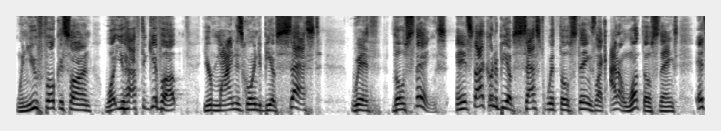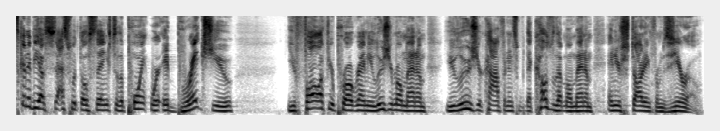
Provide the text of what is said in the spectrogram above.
When you focus on what you have to give up, your mind is going to be obsessed with those things. And it's not going to be obsessed with those things like, I don't want those things. It's going to be obsessed with those things to the point where it breaks you. You fall off your program, you lose your momentum, you lose your confidence that comes with that momentum, and you're starting from zero.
